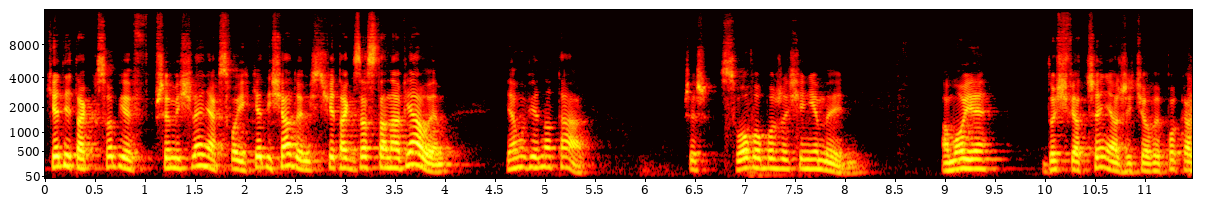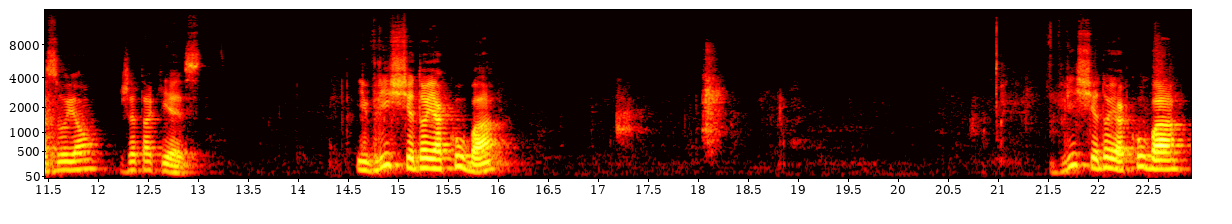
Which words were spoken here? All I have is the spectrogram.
kiedy tak sobie w przemyśleniach swoich, kiedy siadłem i się tak zastanawiałem, ja mówię, no tak, przecież Słowo Boże się nie myli. A moje doświadczenia życiowe pokazują, że tak jest. I w liście do Jakuba w liście do Jakuba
